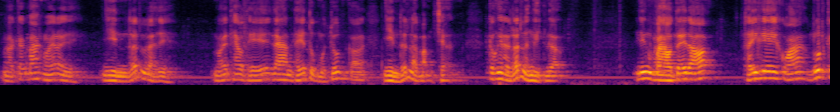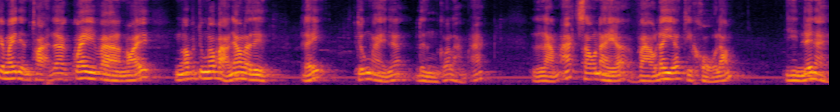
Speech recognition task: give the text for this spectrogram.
mà các bác nói là gì? Nhìn rất là gì? Nói theo thế gian, thế tục một chút, có nhìn rất là bậm trợn. Có nghĩa là rất là nghịch ngợm. Nhưng vào tới đó, thấy ghê quá, rút cái máy điện thoại ra, quay và nói, nó, chúng nó bảo nhau là gì? Đấy, chúng mày nhá, đừng có làm ác làm ác sau này á, vào đây á thì khổ lắm. Nhìn đây này.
